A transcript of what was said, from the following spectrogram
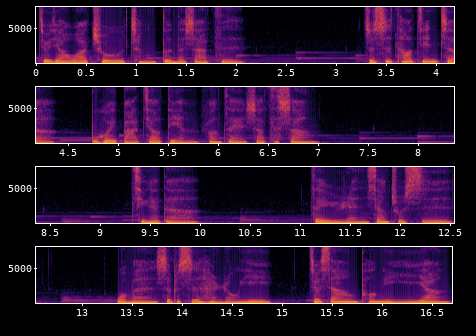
就要挖出成吨的沙子。只是掏金者不会把焦点放在沙子上。亲爱的，在与人相处时，我们是不是很容易就像 Pony 一样，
